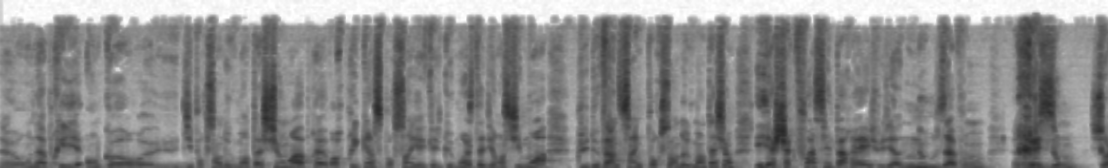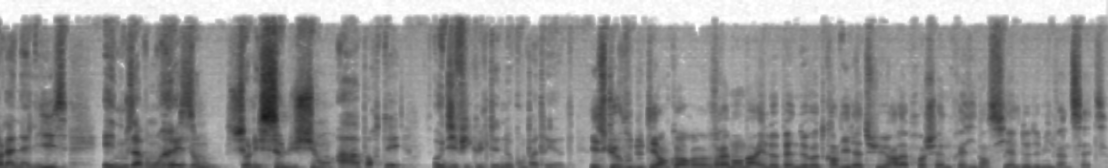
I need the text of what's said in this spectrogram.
on a pris en encore 10% d'augmentation après avoir pris 15% il y a quelques mois, c'est-à-dire en six mois, plus de 25% d'augmentation. Et à chaque fois, c'est pareil. Je veux dire, nous avons raison sur l'analyse et nous avons raison sur les solutions à apporter aux difficultés de nos compatriotes. Est-ce que vous doutez encore euh, vraiment, Marine Le Pen, de votre candidature à la prochaine présidentielle de 2027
